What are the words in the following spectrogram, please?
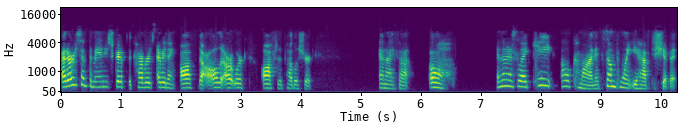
I'd already sent the manuscript, the covers, everything off, the, all the artwork off to the publisher. And I thought, oh, and then I was like, Kate, oh, come on. At some point, you have to ship it.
